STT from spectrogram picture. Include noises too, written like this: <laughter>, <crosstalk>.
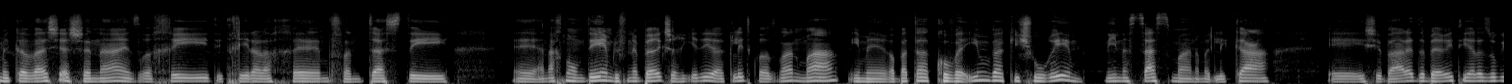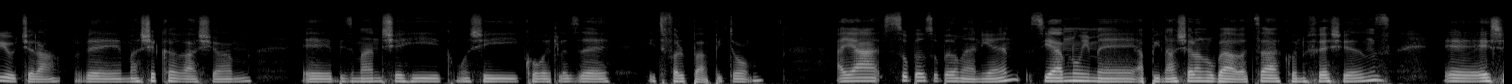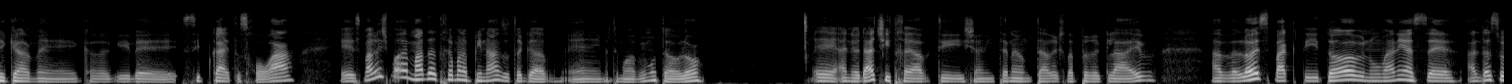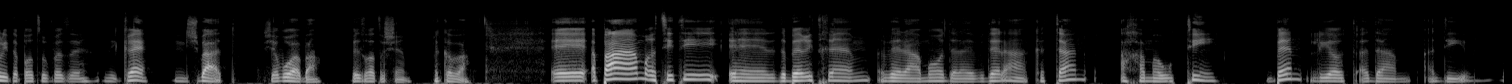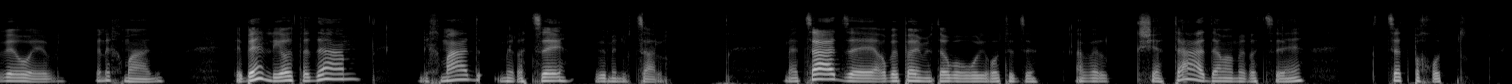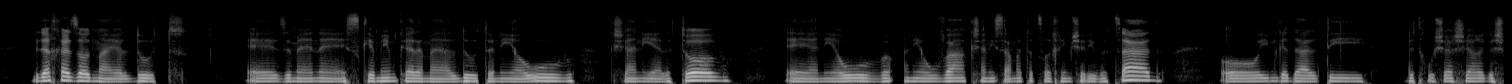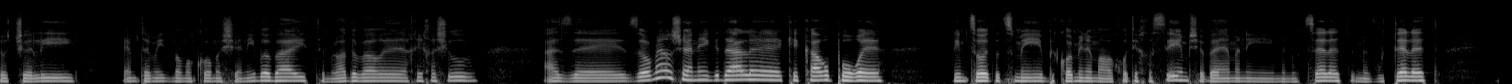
מקווה שהשנה האזרחית התחילה לכם פנטסטי. אה, אנחנו עומדים לפני פרק שחיכיתי להקליט כבר זמן מה, עם אה, רבת הכובעים והכישורים, נינה ססמן המדליקה, אה, שבאה לדבר איתי על הזוגיות שלה, ומה שקרה שם, בזמן שהיא, כמו שהיא קוראת לזה, התפלפה פתאום. היה סופר סופר מעניין. סיימנו עם uh, הפינה שלנו בהערצה, Confessions, שגם אה, כרגיל אה, סיפקה את הסחורה. אשמח לשמוע מה דעתכם על הפינה הזאת, אגב, אם אתם אוהבים אותה או לא. אני יודעת שהתחייבתי שאני אתן היום תאריך לפרק live, אבל לא הספקתי, טוב, נו, מה אני אעשה? אל תעשו לי את הפרצוף הזה. זה יקרה, נשבעת, שבוע הבא, בעזרת השם, מקווה. אה, הפעם רציתי אה, לדבר איתכם ולעמוד על ההבדל הקטן אך המהותי בין להיות אדם אדיב ואוהב ונחמד, לבין להיות אדם נחמד, מרצה ומנוצל. מהצד זה הרבה פעמים יותר ברור לראות את זה, אבל כשאתה האדם המרצה, קצת פחות. בדרך כלל זה עוד מהילדות. אה, זה מעין אה, הסכמים כאלה מהילדות, אני אהוב כשאני ילד טוב, אה, אני אהוב, אני אהובה כשאני שמה את הצרכים שלי בצד, או אם גדלתי בתחושה שהרגשות שלי הם תמיד במקום השני בבית, הם לא הדבר הכי חשוב, אז זה אומר שאני אגדל ככר פורה למצוא את עצמי בכל מיני מערכות יחסים שבהם אני מנוצלת ומבוטלת,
